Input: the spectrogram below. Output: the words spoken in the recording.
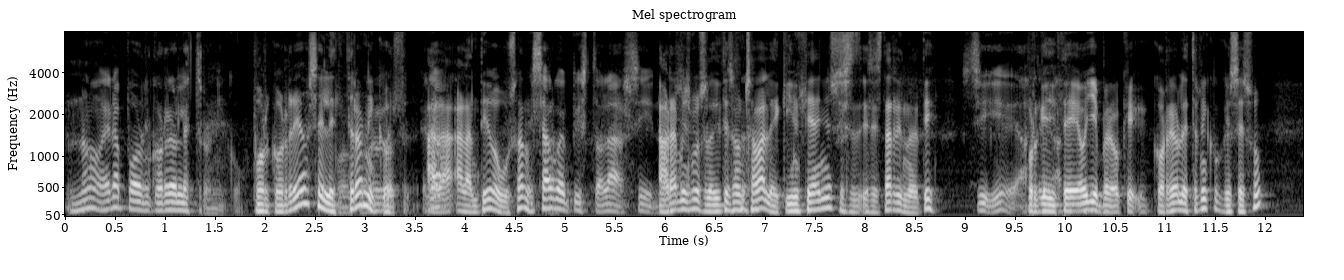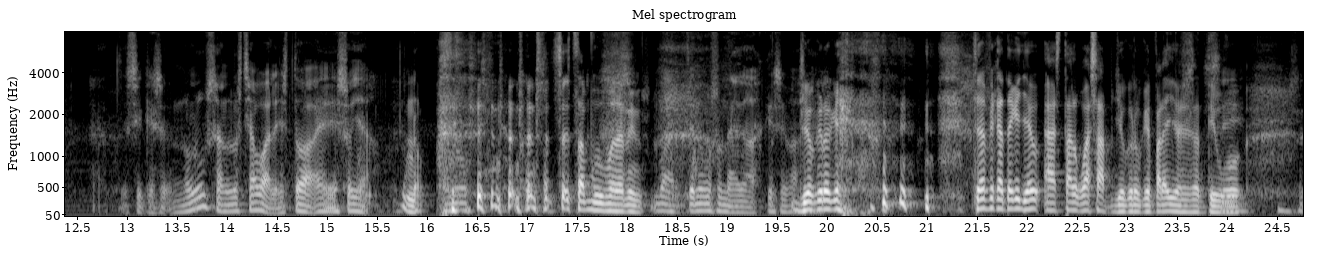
No, era por correo electrónico. ¿Por correos electrónicos? electrónico. a la- Era- a la antigua gusano. Es algo epistolar, sí. ¿no? Ahora mismo se lo dices a un chaval de 15 años y se, se está riendo de ti. Sí, hace- Porque dice, hace- oye, pero ¿qué, ¿correo electrónico qué es eso? sí que no lo usan los chavales, esto- eso ya. No. No, está muy moderno. Vale, tenemos una edad que se va. Yo creo que. ya fíjate que hasta el WhatsApp, yo creo que para ellos es antiguo. Sí.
